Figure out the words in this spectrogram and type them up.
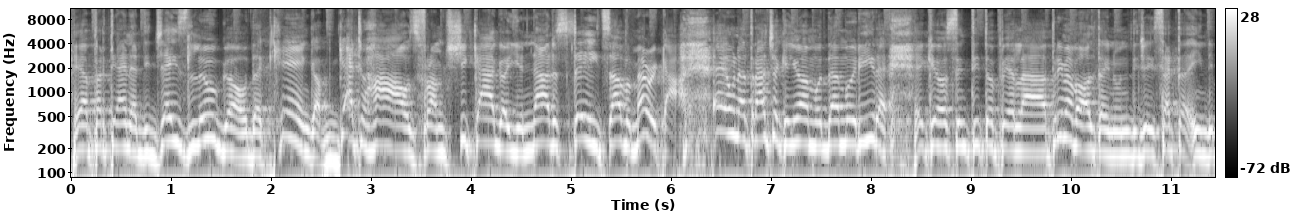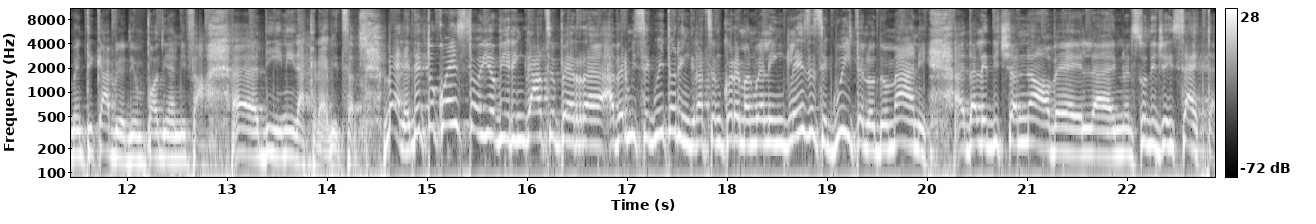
e appartiene a DJ Slugo, the king of ghetto house from Chicago, United States of America. È una traccia che io amo da morire e che ho sentito per la prima volta in un DJ set indimenticabile di un po' di anni fa eh, di Nina Kravitz. Bene, detto questo, io vi ringrazio per eh, avermi seguito, ringrazio ancora Emanuele Inglese, seguitelo domani eh, dalle 19 il- nel suo DJ set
